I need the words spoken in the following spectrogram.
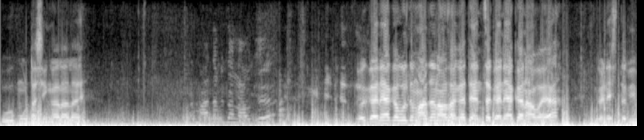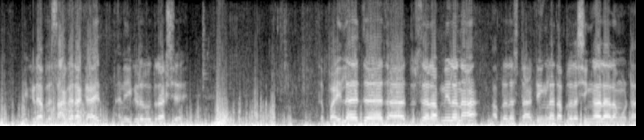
खूप मोठा शिंगाला आलाय. तर गण्या बोलतो माझं नाव सांगा त्यांचं गण्याका नाव आहे हा. गणेश तबीब. इकडे आपले सागराका आहेत आणि इकडे रुद्राक्ष आहे. तर पहिल्या ज- दुसऱ्या रापणीला ना आपल्याला स्टार्टिंगलाच आपल्याला शिंगाला आला मोठा.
